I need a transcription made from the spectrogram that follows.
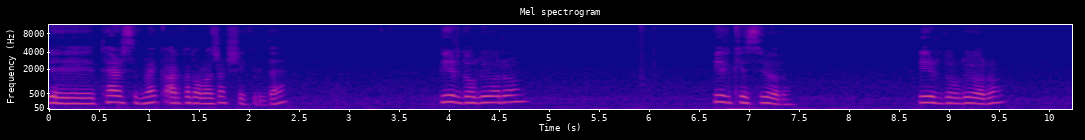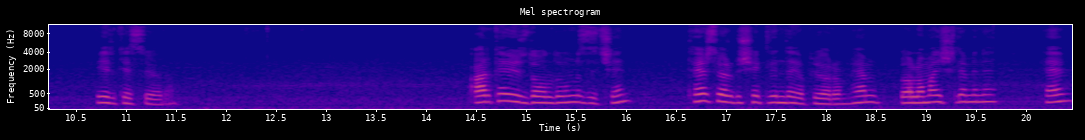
E, ters ilmek arkada olacak şekilde. Bir doluyorum. Bir kesiyorum. Bir doluyorum. Bir kesiyorum. Arka yüzde olduğumuz için ters örgü şeklinde yapıyorum. Hem dolama işlemini hem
